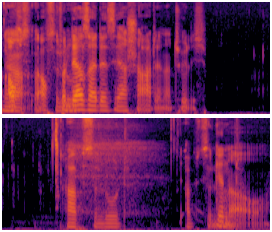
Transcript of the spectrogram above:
ja, auch, auch von der Seite sehr schade natürlich. Absolut. Absolut. Genau.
